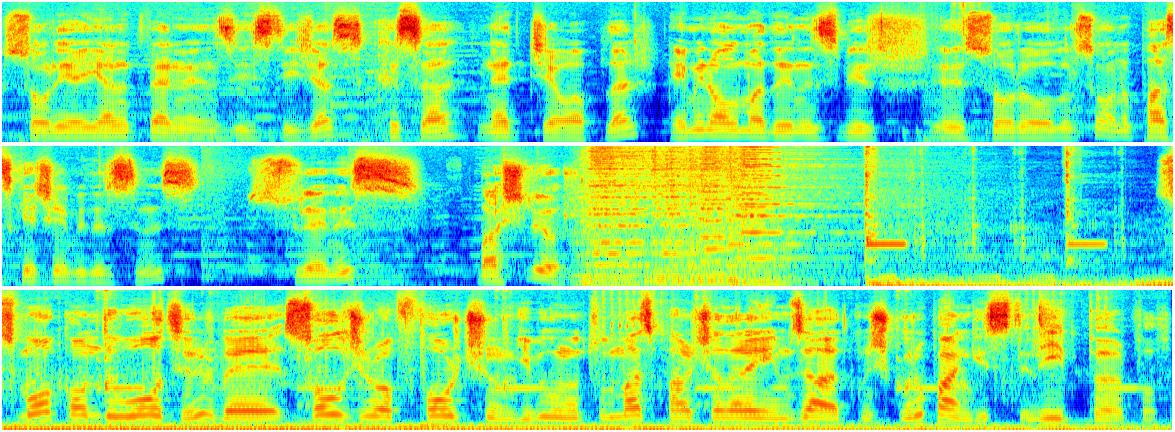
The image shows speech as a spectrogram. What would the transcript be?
soruya yanıt vermenizi isteyeceğiz. Kısa, net cevaplar. Emin olmadığınız bir e, soru olursa onu pas geçebilirsiniz. Süreniz başlıyor. Smoke on the Water ve Soldier of Fortune gibi unutulmaz parçalara imza atmış grup hangisidir? Deep Purple.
